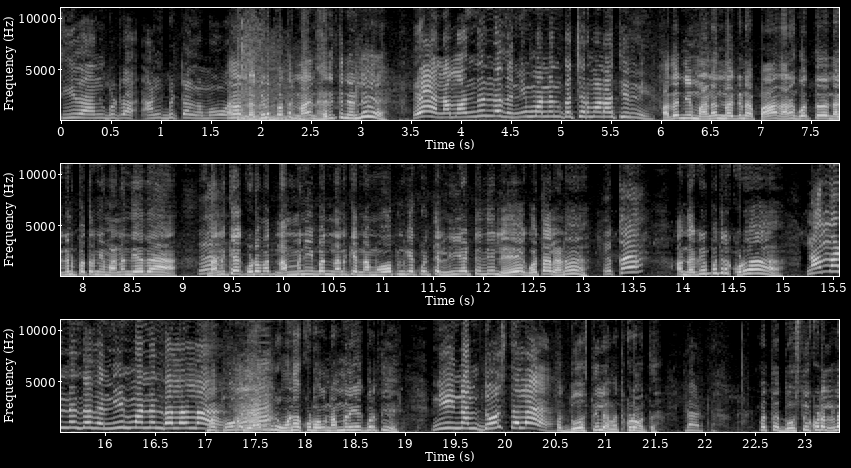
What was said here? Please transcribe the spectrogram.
ಸೀದಾ ಅಂದ್ಬಿಟ್ರ ಅಂದ್ಬಿಟ್ಟಲ್ಲ ನಮ್ಮವ್ವ ಆ, ನಗನ ಪತ್ರ ನಾನು ಹರಿತೀನಿ ಅಲ್ಲಿ. ಏ ನಮ್ಮ ಅಣ್ಣನದ ನಿಮ್ಮ ಅಣ್ಣನ ಗಚ್ಚರ್ ಮಾಡತ್ತೀನಿ ಅದ ನಿಮ್ಮ ಅಣ್ಣನ ನಗನಪ್ಪ ನನಗೆ ಗೊತ್ತದ ನಗನ ಪತ್ರ ನಿಮ್ಮ ಅಣ್ಣಂದೇ ಅದ. ನನಗೆ ಕೊಡು ಮತ್ತೆ ನಮ್ಮ ಮನೆಗೆ ಬಂದು ನನಗೆ ನಮ್ಮ ಓಪನ್ಗೆ ಕೊಡ್ತೇನೆ ನೀ ಎಟ್ಟಿದ್ದಿಲ್ಲಿ ಗೊತ್ತಾಗಲ್ಲಣ ಯಾಕ? ಆ ನಗನ ಪತ್ರ ಕೊಡು ನಮ್ಮ ಅಣ್ಣಂದದ ನಿಮ್ಮ ಅಣ್ಣಂದಲ್ಲ ಮತ್ತೆ ಹೋಗಲ್ಲ ಯಾರಿಗೂ ಒಣ ಕೊಡು ಹೋಗಿ ನಮ್ಮ ಮನೆಗೆ ಬರ್ತಿ? ನೀ ನಮ್ಮ ದೋಸ್ತಲ್ಲ. ಮತ್ತೆ ದೋಸ್ತಿಲ್ಲ ಮತ್ತೆ ಕೊಡು ಮತ್ತೆ. ಬೇಡಪ್ಪ. ಮತ್ತೆ ದೋಸ್ತಿ ಕೊಡಲ್ಲ?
